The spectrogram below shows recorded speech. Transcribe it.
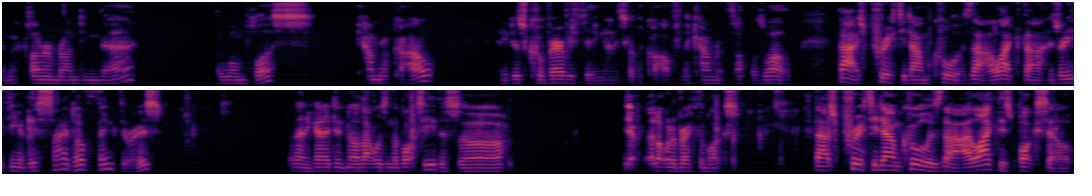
The McLaren branding there. The OnePlus. Camera cutout. And it does cover everything, and it's got the cutout for the camera at the top as well. That is pretty damn cool, is that? I like that. Is there anything at this side? I don't think there is. But then again, I didn't know that was in the box either, so... Yep, I don't want to break the box. That's pretty damn cool, is that? I like this box setup.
